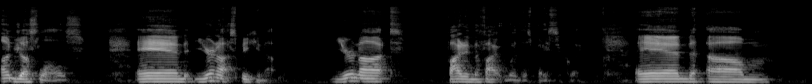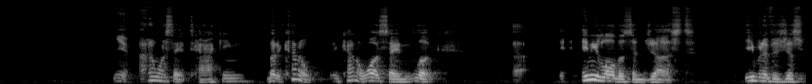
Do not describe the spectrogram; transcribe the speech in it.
unjust laws, and you're not speaking up. You're not fighting the fight with us, basically. And um, yeah, I don't want to say attacking, but it kind of it kind of was saying, look, uh, any law that's unjust, even if it's just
